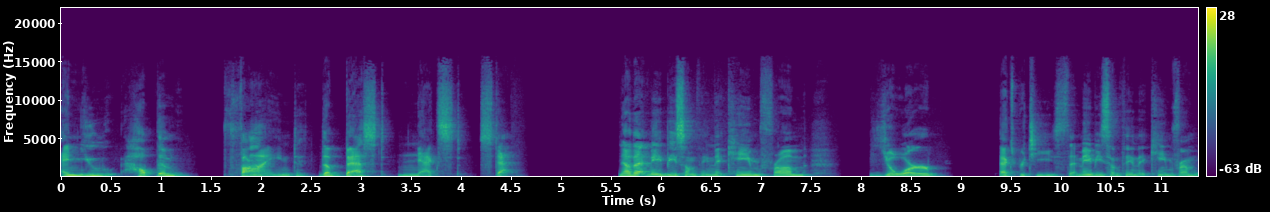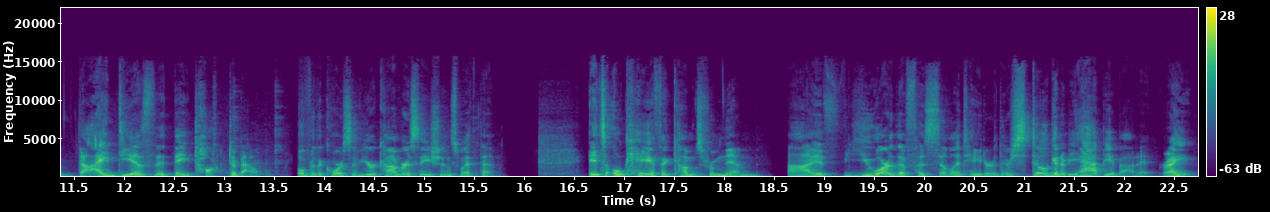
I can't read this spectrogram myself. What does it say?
and you help them find the best next step. Now that may be something that came from your expertise. That may be something that came from the ideas that they talked about over the course of your conversations with them it's okay if it comes from them. Uh, if you are the facilitator, they're still going to be happy about it, right?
